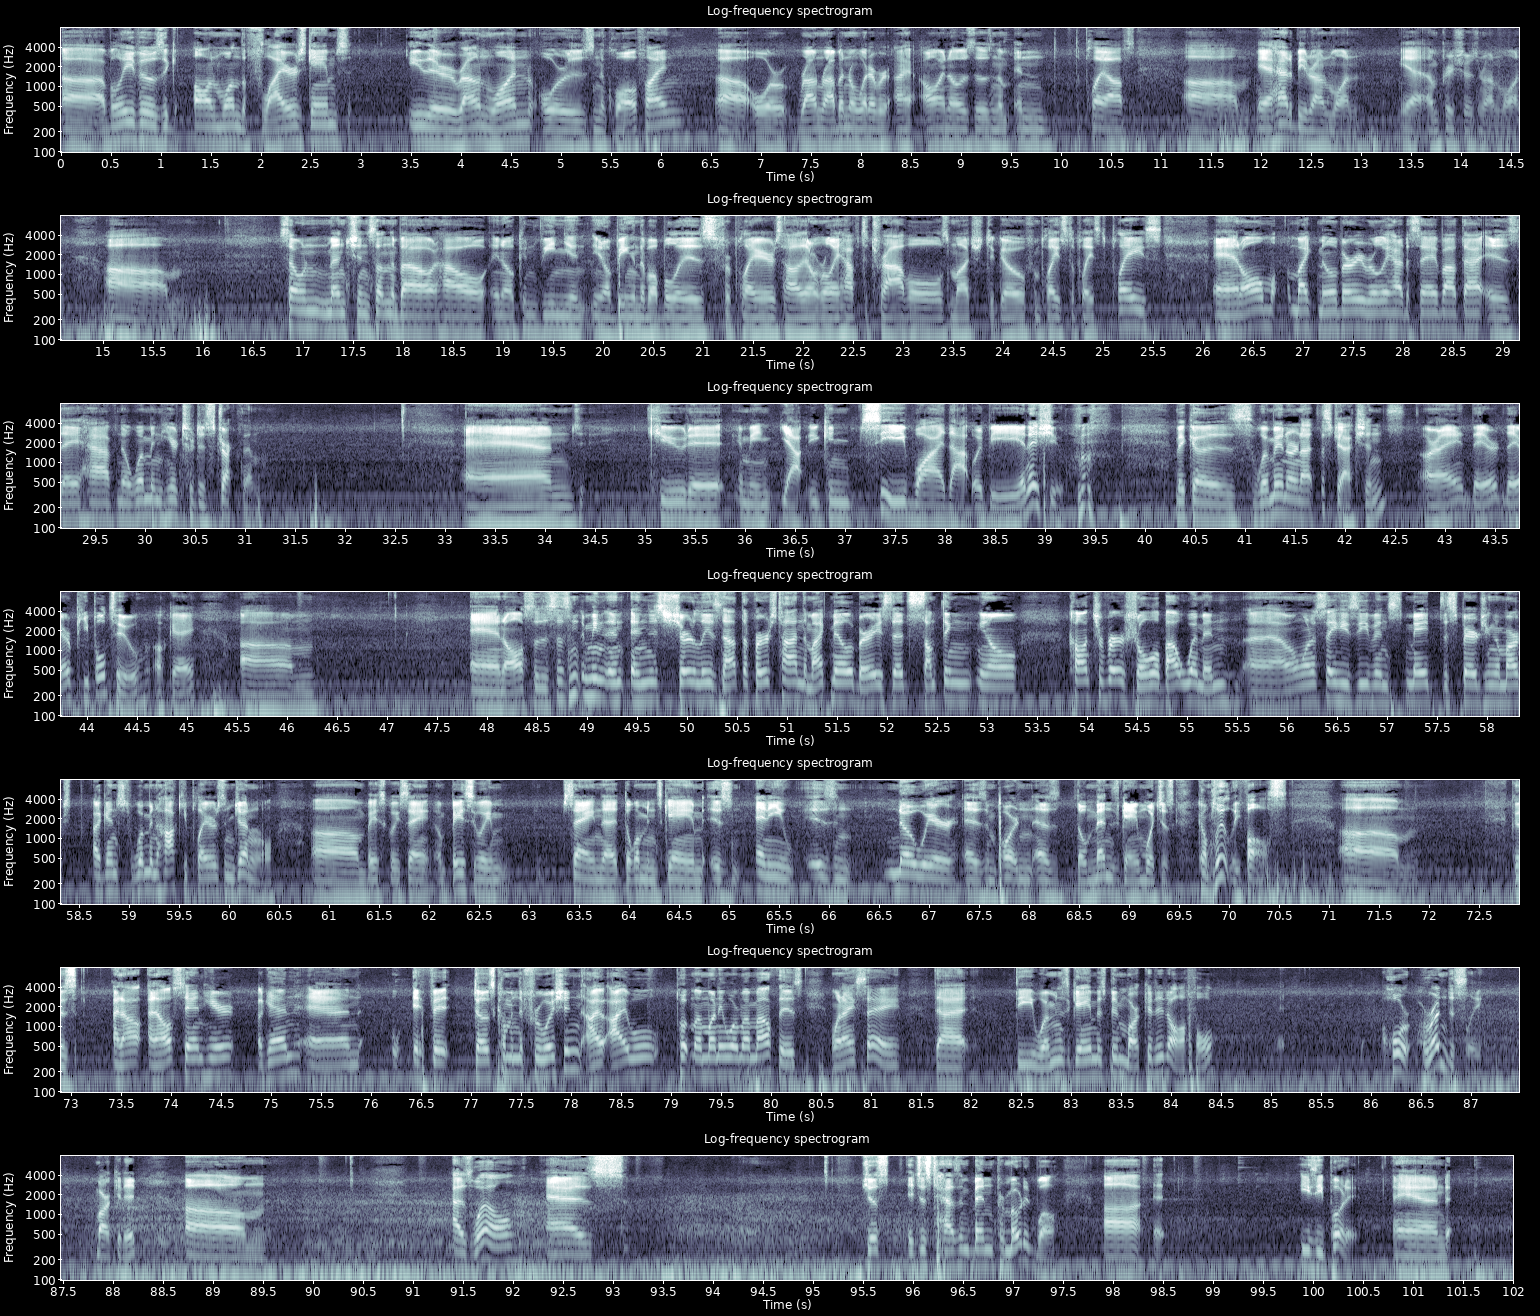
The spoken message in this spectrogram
Uh, I believe it was on one of the Flyers games, either round one or it was in the qualifying uh, or round robin or whatever. I all I know is it was in the, in the playoffs. Um, yeah, it had to be round one. Yeah, I'm pretty sure it was round one. Um, someone mentioned something about how you know convenient you know being in the bubble is for players, how they don't really have to travel as much to go from place to place to place. And all Mike Milbury really had to say about that is they have no women here to distract them. And cued it. I mean, yeah, you can see why that would be an issue. because women are not distractions, all right? They are they are people too, okay? Um and also this isn't I mean and, and this surely is not the first time that Mike Milbury said something, you know, controversial about women. Uh, I don't want to say he's even made disparaging remarks against women hockey players in general. Um, basically saying, basically saying that the women's game isn't any isn't nowhere as important as the men's game, which is completely false. Because um, and I'll and I'll stand here again and if it does come into fruition, I, I will put my money where my mouth is when I say that the women's game has been marketed awful, hor- horrendously marketed, um, as well as just it just hasn't been promoted well. Uh, easy put it, and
